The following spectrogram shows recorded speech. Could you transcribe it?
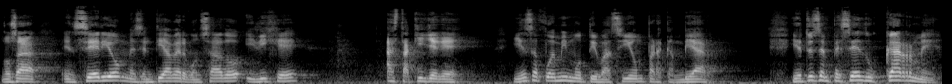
O sea, en serio me sentí avergonzado y dije, hasta aquí llegué. Y esa fue mi motivación para cambiar. Y entonces empecé a educarme.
